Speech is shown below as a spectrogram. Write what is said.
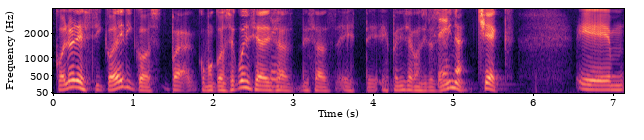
Colores psicodélicos como consecuencia de Sí. esas, de esas este, experiencias con psilocibina, check. Eh,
